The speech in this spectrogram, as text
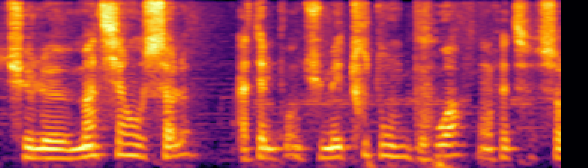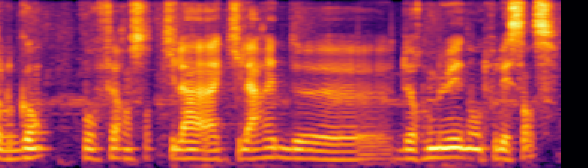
Tu le maintiens au sol à tel point que tu mets tout ton poids en fait sur le gant pour faire en sorte qu'il arrête de, de remuer dans tous les sens.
